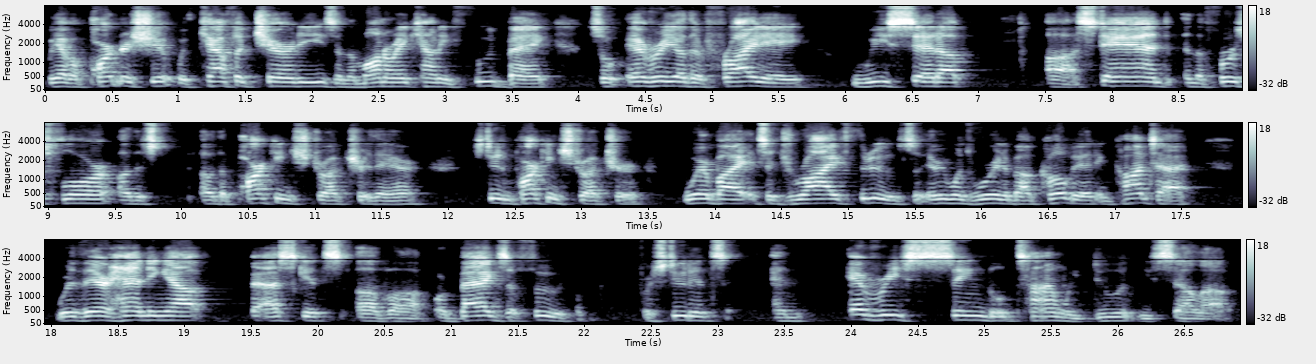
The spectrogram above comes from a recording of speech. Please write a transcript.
we have a partnership with Catholic Charities and the Monterey County Food Bank. So every other Friday, we set up uh, stand in the first floor of the of the parking structure there, student parking structure, whereby it's a drive-through, so everyone's worried about COVID and contact. We're there handing out baskets of uh, or bags of food for students, and every single time we do it, we sell out.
